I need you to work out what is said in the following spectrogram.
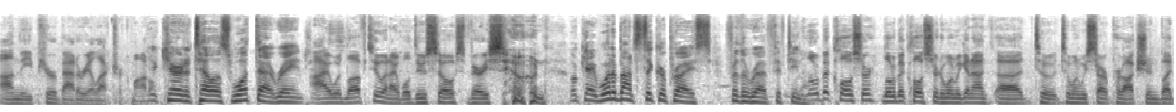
on the pure battery electric model. You care to tell us what that range is? I would love to, and I will do so very soon. Okay, what about sticker price for the Rev 1500? A little bit closer, a little bit closer to when we get on uh, to, to when we start production. But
